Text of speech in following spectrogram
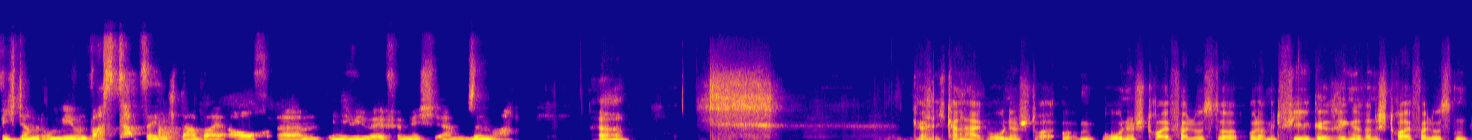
wie ich damit umgehe und was tatsächlich dabei auch ähm, individuell für mich ähm, Sinn macht. Ja. Ich kann halt ohne, Streu, ohne Streuverluste oder mit viel geringeren Streuverlusten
